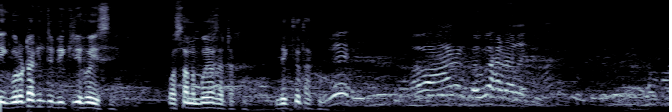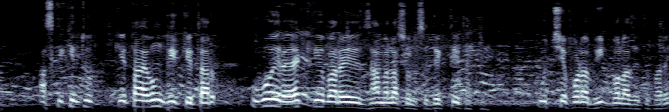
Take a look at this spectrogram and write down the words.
এই গরুটা কিন্তু বিক্রি হয়েছে, পঁচানব্বই হাজার টাকা। দেখতে থাকুন। আজকে কিন্তু ক্রেতা এবং বিক্রেতার উভয়ের একেবারে ঝামেলা চলছে, দেখতেই থাকুন। উচ্ছে ফোড়া ভিড় বলা যেতে পারে।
